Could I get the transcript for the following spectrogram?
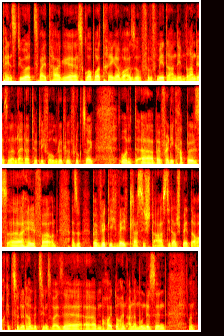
Payne Stewart zwei Tage Scoreboard-Träger, war also fünf Meter an dem dran, der ist dann leider tödlich verunglückt im Flugzeug und äh, beim Freddie Couples äh, Helfer und also bei wirklich Weltklasse-Stars, die dann später auch gezündet haben, beziehungsweise ähm, heute noch in aller Munde sind und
